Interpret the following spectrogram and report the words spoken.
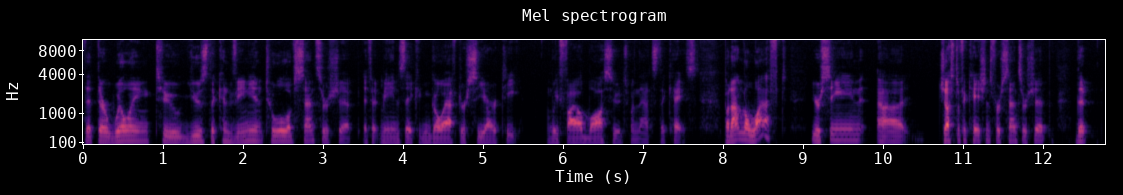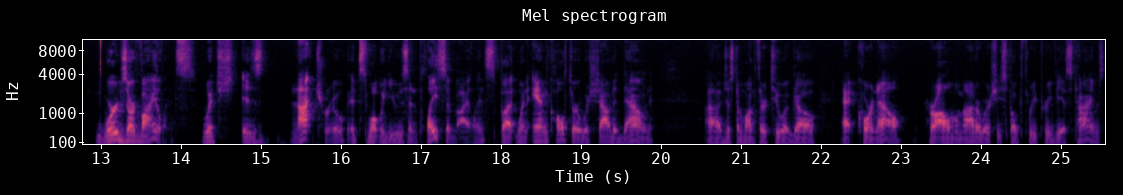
that they're willing to use the convenient tool of censorship if it means they can go after CRT. And we filed lawsuits when that's the case. But on the left, you're seeing uh, justifications for censorship that words are violence, which is not true. It's what we use in place of violence. But when Ann Coulter was shouted down uh, just a month or two ago at Cornell her alma mater where she spoke three previous times,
